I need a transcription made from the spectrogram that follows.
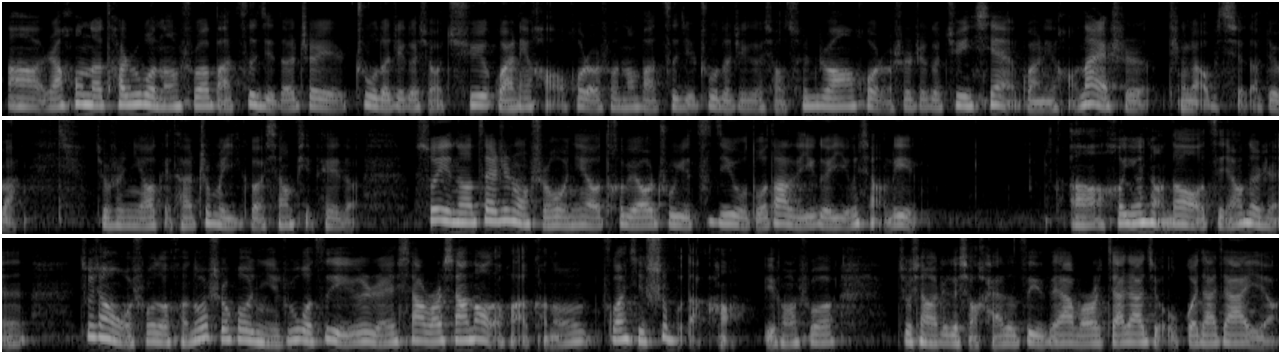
啊，然后呢，他如果能说把自己的这住的这个小区管理好，或者说能把自己住的这个小村庄或者是这个郡县管理好，那也是挺了不起的，对吧？就是你要给他这么一个相匹配的，所以呢，在这种时候你也要特别要注意自己有多大的一个影响力。啊，和影响到怎样的人？就像我说的，很多时候你如果自己一个人瞎玩瞎闹的话，可能关系是不大哈。比方说，就像这个小孩子自己在家玩家家酒、过家家一样，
